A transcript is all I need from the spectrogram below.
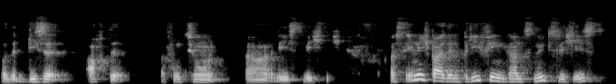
Oder diese achte Funktion, äh, die ist wichtig. Was nämlich bei dem Briefing ganz nützlich ist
